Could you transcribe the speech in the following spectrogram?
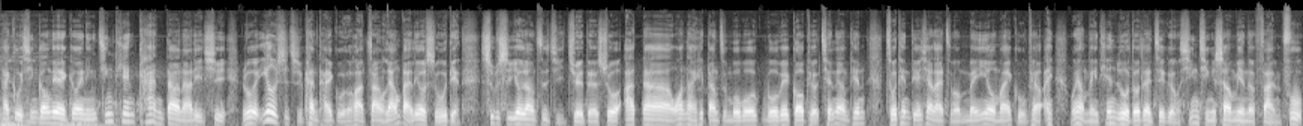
台股新攻略，各位，您今天看到哪里去？如果又是只看台股的话，涨两百六十五点，是不是又让自己觉得说啊，那我哪可以当成波波波贝高票？前两天、昨天跌下来，怎么没有买股票？哎，我想每天如果都在这种心情上面的反复，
